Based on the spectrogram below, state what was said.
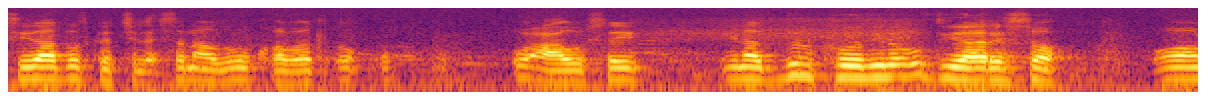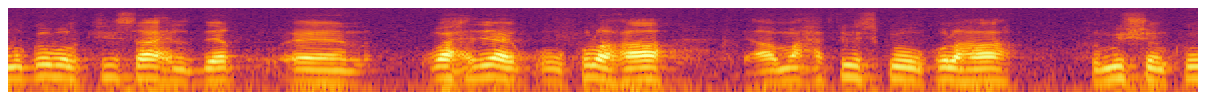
sidaa dadka jilicsan aad u qabad u caawisay inaad dhulkoodiina u diyaariso oo aanu gobolkii saaxil deeq waxdii uu ku lahaa ama xafiiskii uu ku lahaa commissionku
